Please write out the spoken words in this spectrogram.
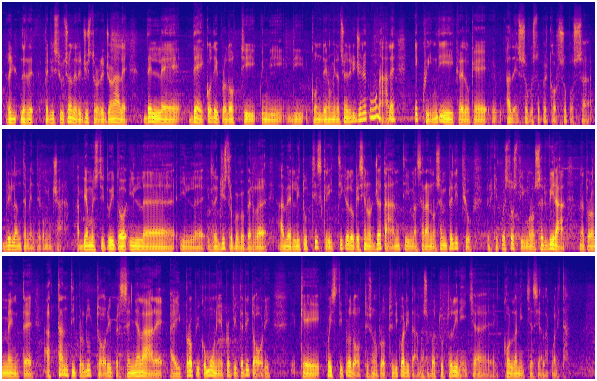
del registro regionale delle DECO, dei prodotti di, con denominazione di origine comunale e quindi credo che eh, adesso questo percorso possa brillantemente cominciare. Abbiamo istituito il, eh, il, il, registro proprio per averli tutti iscritti, credo che siano già tanti ma saranno sempre di più perché questo stimolo servirà naturalmente a tanti produttori per segnalare ai propri comuni ai propri territori che questi prodotti sono prodotti di qualità ma soprattutto di nicchia e con la nicchia si ha la qualità.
